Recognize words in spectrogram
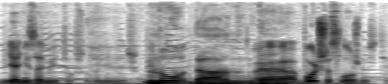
я не заметил, чтобы они меньше пили. Ну, да, да, Э, Больше сложностей.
